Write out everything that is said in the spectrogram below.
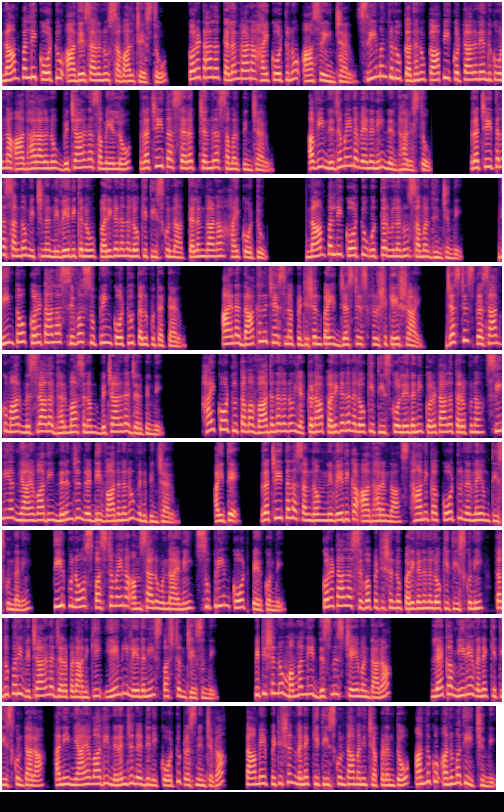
నాంపల్లి కోర్టు ఆదేశాలను సవాల్ చేస్తూ కొరటాల తెలంగాణ హైకోర్టును ఆశ్రయించారు. శ్రీమంతుడు కథను కాపీ కొట్టారనేందుకు ఉన్న ఆధారాలను విచారణ సమయంలో రచయిత శరత్ చంద్ర సమర్పించారు. అవి నిజమైనవేనని నిర్ధారిస్తూ రచయితల సంఘం ఇచ్చిన నివేదికను పరిగణనలోకి తీసుకున్న తెలంగాణ హైకోర్టు నాంపల్లి కోర్టు ఉత్తర్వులను సమర్థించింది. దీంతో కొరటాల శివ సుప్రీంకోర్టు తలుపు తట్టారు. ఆయన దాఖలు చేసిన పిటిషన్పై జస్టిస్ హృషికేశ్ రాయ్ జస్టిస్ ప్రశాంత్ కుమార్ మిశ్రాల ధర్మాసనం విచారణ జరిపింది. హైకోర్టు తమ వాదనలను ఎక్కడా పరిగణనలోకి తీసుకోలేదని కొరటాల తరపున సీనియర్ న్యాయవాది నిరంజన్ రెడ్డి వాదనలు వినిపించారు. అయితే రచయితల సంఘం నివేదిక ఆధారంగా స్థానిక కోర్టు నిర్ణయం తీసుకుందని తీర్పులో స్పష్టమైన అంశాలు ఉన్నాయని సుప్రీం కోర్టు పేర్కొంది. కొరటాల శివ పిటిషన్ను పరిగణనలోకి తీసుకుని తదుపరి విచారణ జరపడానికి ఏమీ లేదని స్పష్టం చేసింది. పిటిషన్ను మమ్మల్ని డిస్మిస్ చేయమంటారా? లేక మీరే వెనక్కి తీసుకుంటారా? అని న్యాయవాది నిరంజన్ రెడ్డిని కోర్టు ప్రశ్నించగా తామే పిటిషన్ వెనక్కి తీసుకుంటామని చెప్పడంతో అందుకు అనుమతి ఇచ్చింది.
